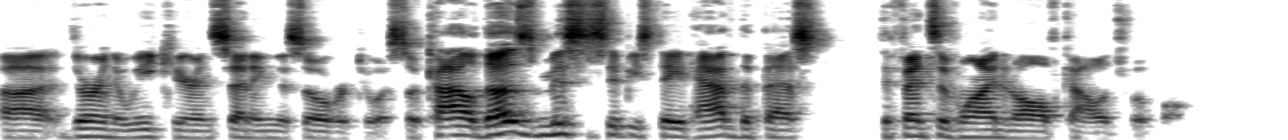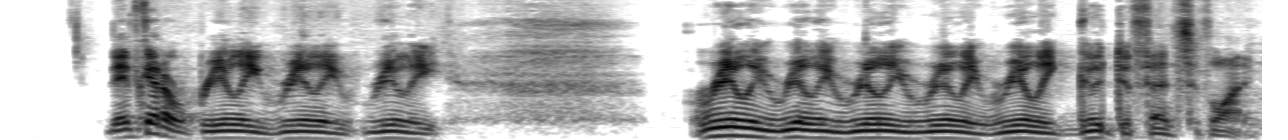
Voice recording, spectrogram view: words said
uh, during the week here and sending this over to us. So, Kyle, does Mississippi State have the best defensive line in all of college football? They've got a really, really, really really, really, really, really, really good defensive line.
